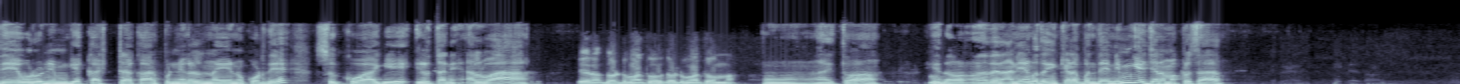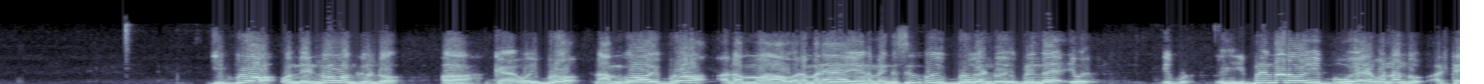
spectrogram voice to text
ದೇವರು ನಿಮ್ಗೆ ಕಷ್ಟ ಕಾರ್ಪುಣ್ಯಗಳನ್ನ ಏನು ಕೊಡದೆ ಸುಖವಾಗಿ ಇರ್ತಾನೆ ಅಲ್ವಾ? ಏನೋ ದೊಡ್ಡ ಮಾತು ದೊಡ್ಡ ಮಾತು ಅಮ್ಮ. ಹ್ಮ್ ಆಯ್ತು. ಇದು ಅದೇ ನಾನೇನ್ ಗೊತ್ತ ಕೇಳಕ್ ಬಂದೆ ನಿಮ್ಗೆ ಎಷ್ಟ್ ಜನ ಮಕ್ಕಳು ಸರ್? ಇಬ್ರು ಒಂದ್ ಹೆಣ್ಣು ಒಂದ್ ಗಂಡು. ಇಬ್ರು ನಮ್ಗೂ ಇಬ್ರು ನಮ್ಮ ನಮ್ಮ ಮನೆ ನಮ್ಮ ಹೆಂಗಸ್ರಿಗೂ ಇಬ್ರು ಗಂಡು ಇಬ್ರಿಂದ ಇಬ್ರು ಇಬ್ರಿಂದಾನು ಇಬ್ಬು ಒಂದೊಂದು ಅಷ್ಟೇ.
